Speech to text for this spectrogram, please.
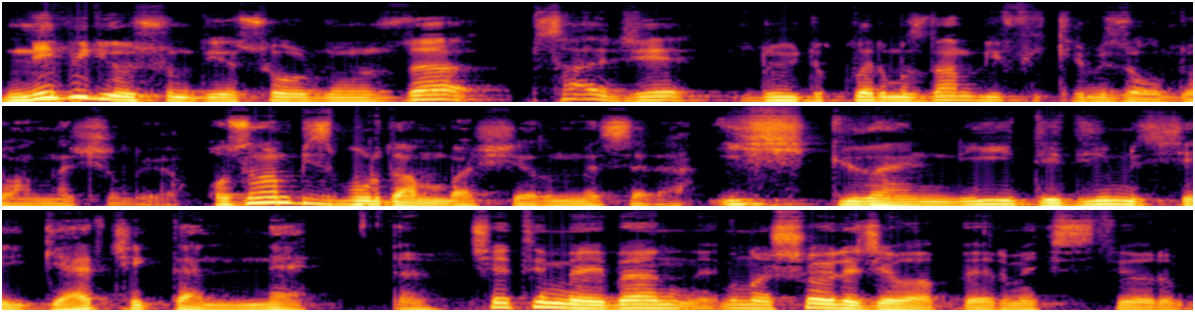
Ne biliyorsun diye sorduğunuzda sadece duyduklarımızdan bir fikrimiz olduğu anlaşılıyor. O zaman biz buradan başlayalım mesela. İş güvenliği dediğimiz şey gerçekten ne? Çetin Bey ben buna şöyle cevap vermek istiyorum.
